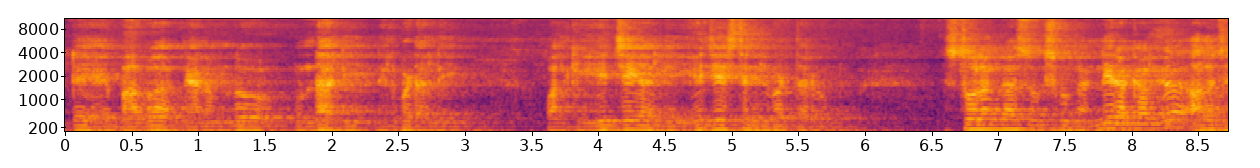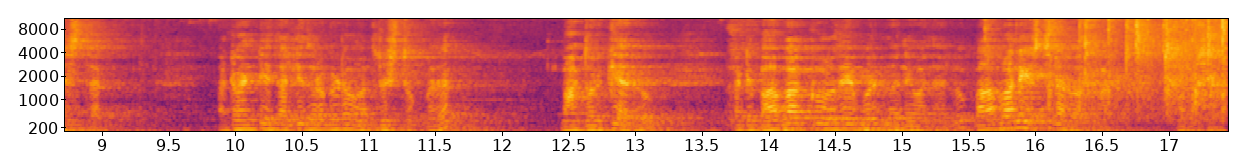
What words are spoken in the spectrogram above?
అంటే బాబా జ్ఞానంలో ఉండాలి నిలబడాలి. వాళ్ళకి ఏం చేయాలి ఏం చేస్తే నిలబడతారు స్థూలంగా సూక్ష్మంగా అన్ని రకాలుగా ఆలోచిస్తారు. అటువంటి తల్లి దొరకడం అదృష్టం కదా? మాకు దొరికారు. అంటే బాబాకు హృదయపూర్వక ధన్యవాదాలు. బాబానే ఇస్తున్నారు వాళ్ళు.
